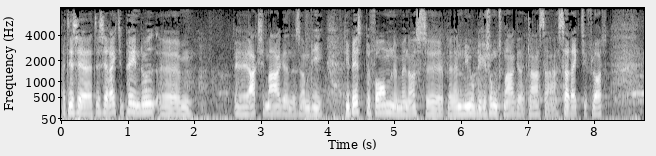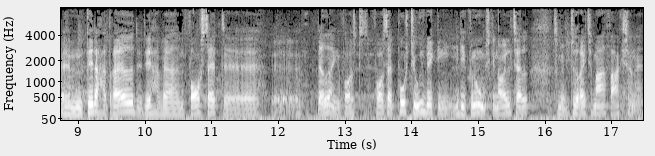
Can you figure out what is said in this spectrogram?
at det, ser, det ser rigtig pænt ud. Øhm, øh, aktiemarkederne som de, de bedst performende, men også øh, blandt andet nye obligationsmarkeder klarer sig så rigtig flot. Øh, det, der har drevet det, det har været en fortsat øh, øh, bedring, fortsat, fortsat positiv udvikling i de økonomiske nøgletal, som betyder rigtig meget for aktierne.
